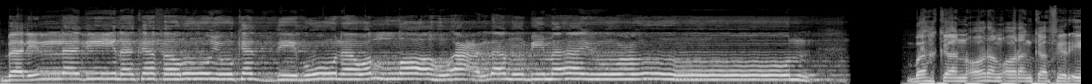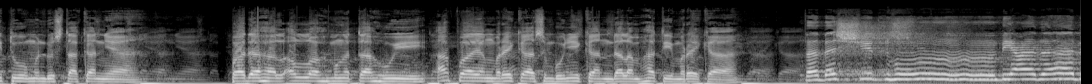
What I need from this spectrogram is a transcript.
بل الذين كفروا يكذبون والله أعلم بما يوعون Bahkan orang-orang kafir itu mendustakannya Padahal Allah mengetahui apa yang mereka sembunyikan dalam hati mereka فبشرهم بعذاب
